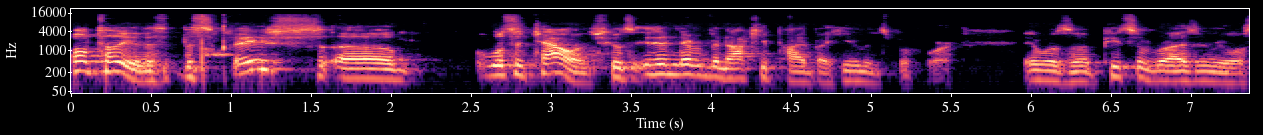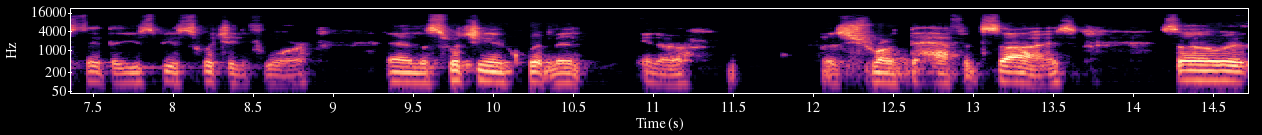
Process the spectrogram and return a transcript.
I'll tell you, the, the space um, was a challenge because it had never been occupied by humans before. It was a piece of Verizon real estate that used to be a switching floor, and the switching equipment, you know, has shrunk to half its size. So it,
